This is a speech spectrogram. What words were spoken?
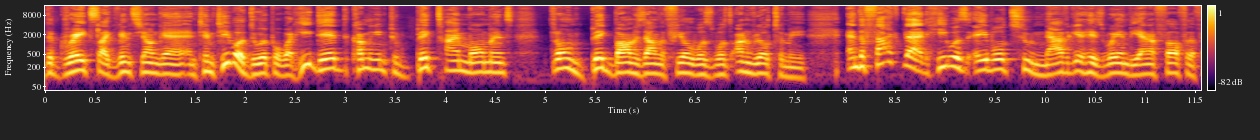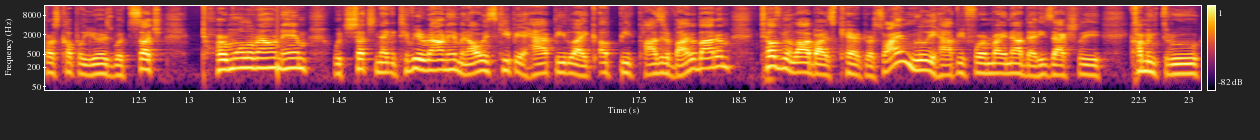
the greats like Vince Young and, and Tim Tebow do it, but what he did coming into big time moments, throwing big bombs down the field was was unreal to me. And the fact that he was able to navigate his way in the NFL for the first couple years with such turmoil around him, with such negativity around him, and always keep a happy, like upbeat, positive vibe about him, tells me a lot about his character. So I'm really happy for him right now that he's actually coming through,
